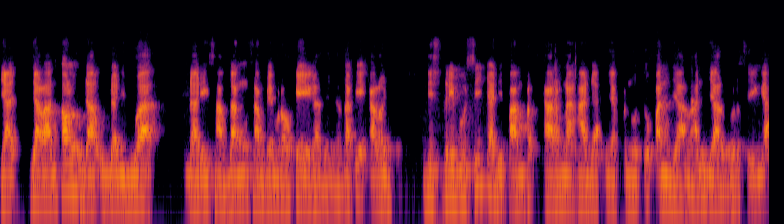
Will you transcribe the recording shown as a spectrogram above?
Ya jalan tol udah udah dibuat dari Sabang sampai Merauke katanya. Tapi kalau distribusinya dipampet karena adanya penutupan jalan jalur sehingga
